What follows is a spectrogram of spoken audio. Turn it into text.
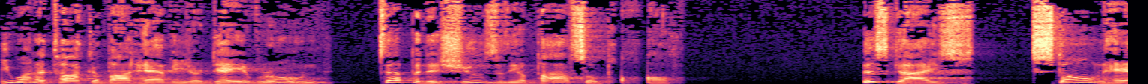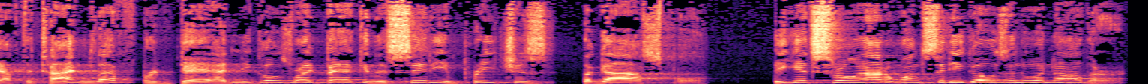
You want to talk about having your day ruined? Step in the shoes of the Apostle Paul. This guy's stoned half the time, left for dead, and he goes right back in the city and preaches the gospel. He gets thrown out of one city, he goes into another.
